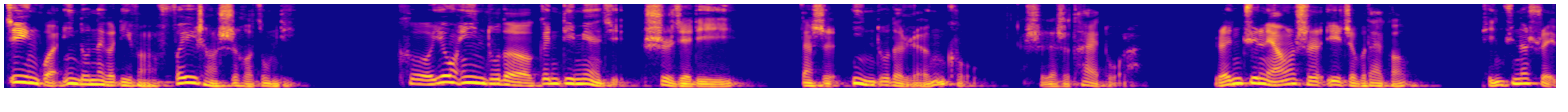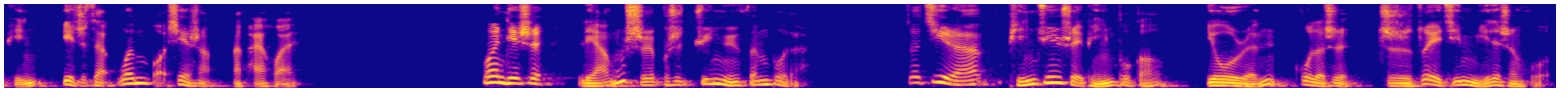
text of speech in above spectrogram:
尽管印度那个地方非常适合种地，可用印度的耕地面积世界第一，但是印度的人口实在是太多了，人均粮食一直不太高。平均的水平一直在温饱线上来徘徊。问题是粮食不是均匀分布的，这既然平均水平不高，有人过的是纸醉金迷的生活，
